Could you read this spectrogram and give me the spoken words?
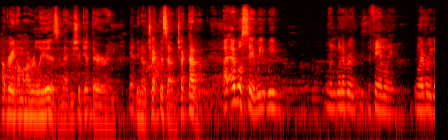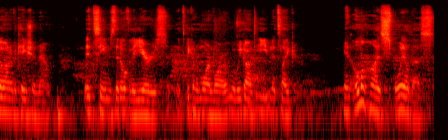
how great Omaha really is, and that you should get there, and Yeah. you know, check this out, and check that out." I, I will say we we when, whenever the family whenever we go on a vacation now, it seems that over the years it's becoming more and more when we go out to eat and it's like, man, Omaha has spoiled us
